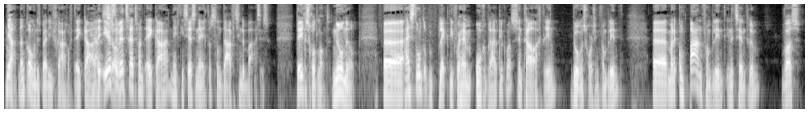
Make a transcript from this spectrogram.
ja, dan komen we dus bij die vraag over het EK. Ja, de eerste zo. wedstrijd van het EK, 1996, stond Davids in de basis. Tegen Schotland, 0-0. Eh, hij stond op een plek die voor hem ongebruikelijk was, centraal achterin, door een schorsing van Blind. Eh, maar de compaan van Blind in het centrum was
